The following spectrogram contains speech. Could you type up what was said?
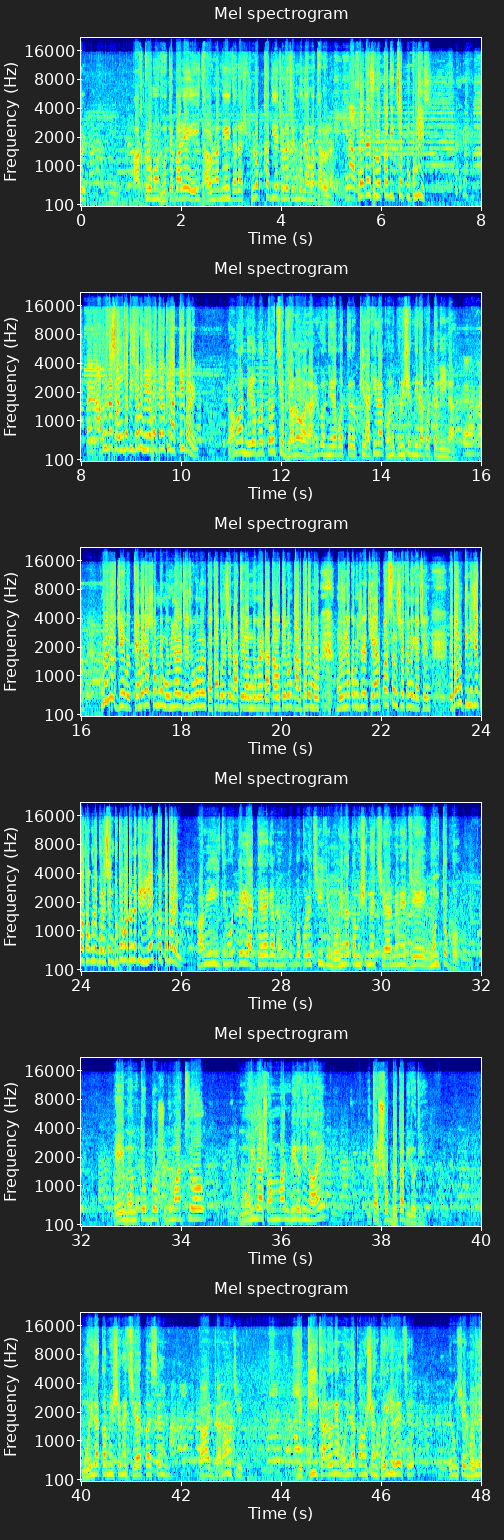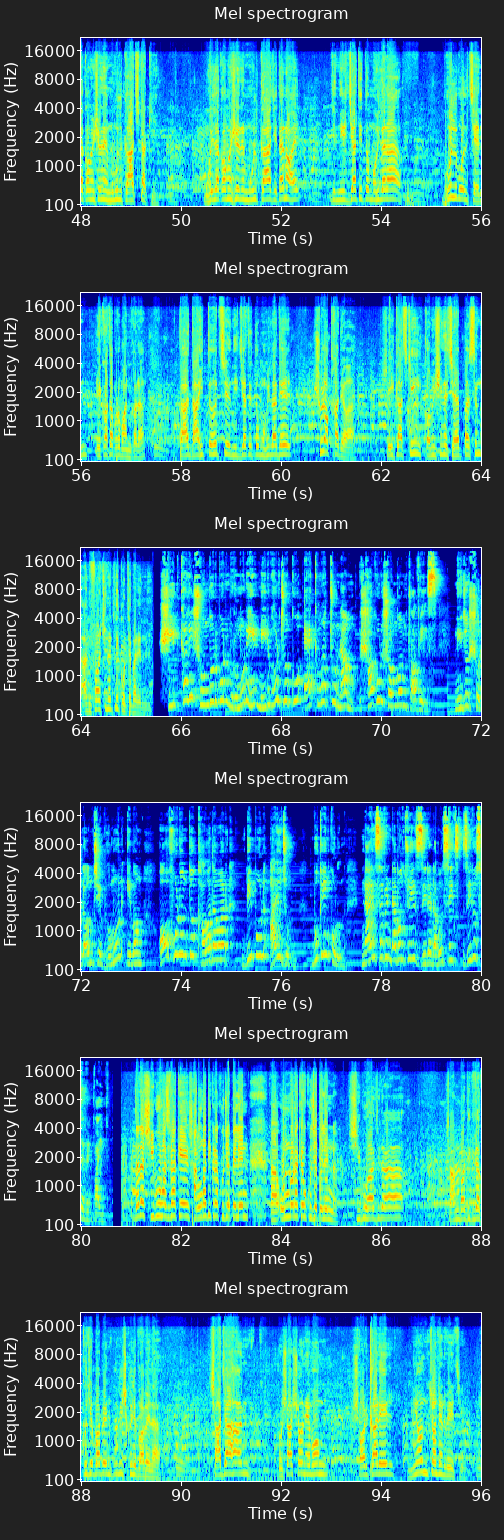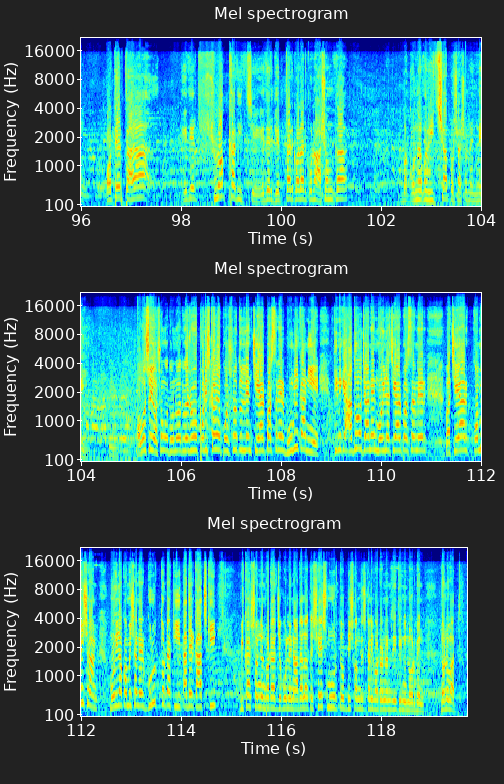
আক্রমণ হতে পারে, এই ধারণা নিয়েই তারা সুরক্ষা দিয়ে চলেছেন বলে আমার ধারণা। মানে আপনাকে সুরক্ষা দিচ্ছে পুলিশ? আপনি তো সাংসদ হিসাবে নিরাপত্তা রক্ষী রাখতেই পারেন। আমার নিরাপত্তা হচ্ছে জনগণ আমি কোনো নিরাপত্তা রক্ষী রাখি না কোনো পুলিশের নিরাপত্তা নিই না। যে ক্যামেরার সামনে মহিলারা যে ধরনের কথা বলেছেন রাতের অন্ধকারে ডাকা হতো এবং তারপরে মহিলা কমিশনের চেয়ারপারসন সেখানে গেছেন এবং তিনি যে কথাগুলো বলেছেন দুটো ঘটনা কি রিলেট করতে পারেন? আমি ইতিমধ্যেই একটা জায়গায় মন্তব্য করেছি যে মহিলা কমিশনের চেয়ারম্যানের যে মন্তব্য এই মন্তব্য শুধুমাত্র মহিলা সম্মান বিরোধী নয় এটা সভ্যতা বিরোধী। মহিলা কমিশনের চেয়ারপারসন, তার জানা উচিত যে কি কারণে মহিলা কমিশন তৈরি হয়েছে এবং সেই মহিলা কমিশনের মূল কাজটা কি। মহিলা কমিশনের মূল কাজ এটা নয় যে নির্যাতিত মহিলারা ভুল বলছেন, এ কথা প্রমাণ করা। তার দায়িত্ব হচ্ছে নির্যাতিত মহিলাদের সুরক্ষা দেওয়া। সেই কাজটি কমিশনের চেয়ারপারসন আনফর্চুনেটলি করতে পারেননি। শীতকালে সুন্দরবন ভ্রমণের নির্ভরযোগ্য একমাত্র নাম সাগর সঙ্গম ট্রাভেলস। নিজস্ব লঞ্চে ভ্রমণ এবং অফুরন্ত খাওয়া দাওয়ার বিপুল আয়োজন। বুকিং করুন nine seven double three zero double six zero seven five. দাদা শিবু হাজরাকে সাংবাদিকরা খুঁজে পেলেন অন্যরা কেউ খুঁজে পেলেন না? শিবু হাজরা সাংবাদিকরা খুঁজে পাবেন পুলিশ খুঁজে পাবে না। শাহজাহান প্রশাসন এবং সরকারের নিয়ন্ত্রণে রয়েছে। অতএব তারা এদের সুরক্ষা দিচ্ছে, এদের গ্রেপ্তার করার কোনো আশঙ্কা বা কোনো রকম ইচ্ছা প্রশাসনের নেই। অবশ্যই অসংখ্য ধন্যবাদ বিকাশবাবু। পরিষ্কারভাবে প্রশ্ন তুললেন চেয়ারপারসনের ভূমিকা নিয়ে। তিনি কি আদৌ জানেন মহিলা চেয়ারপারসনের বা চেয়ার কমিশন, মহিলা কমিশনের গুরুত্বটা কি, তাদের কাজ কি? বিকাশ রঞ্জন ভট্টাচার্য বললেন, আদালতে শেষ মুহূর্ত অবধি সন্দেশখালী ঘটনা নিয়ে তিনি লড়বেন। ধন্যবাদ।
